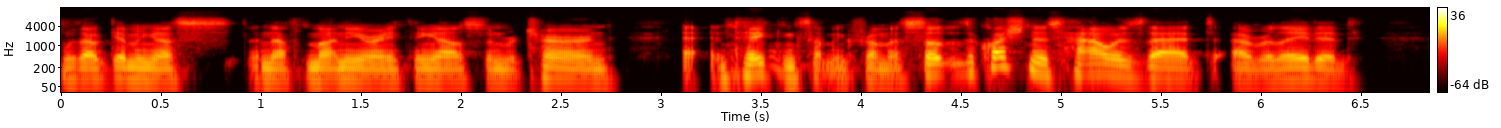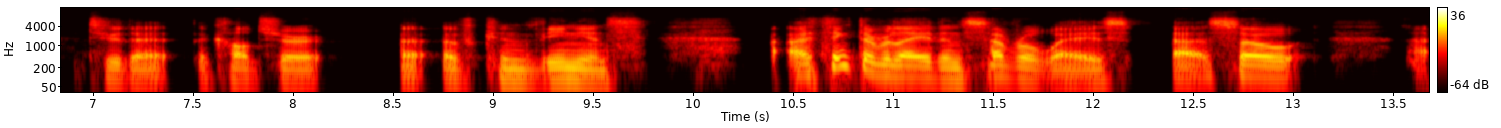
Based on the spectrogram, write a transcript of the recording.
without giving us enough money or anything else in return and taking something from us. So the question is, how is that uh, related to the, the culture of convenience? I think they're related in several ways. Uh, so uh,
